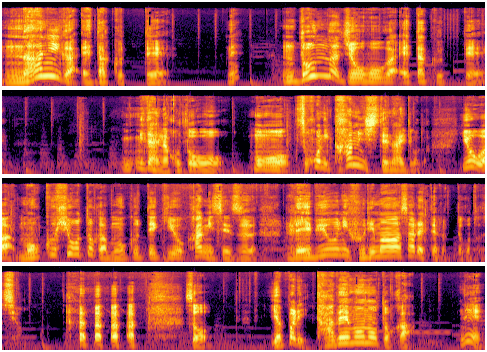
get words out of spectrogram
何が得たくって、ね。どんな情報が得たくって、みたいなことをもうそこに加味してないってこと。要は目標とか目的を加味せずレビューに振り回されてるってことですよ。そう。やっぱり食べ物とかね。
